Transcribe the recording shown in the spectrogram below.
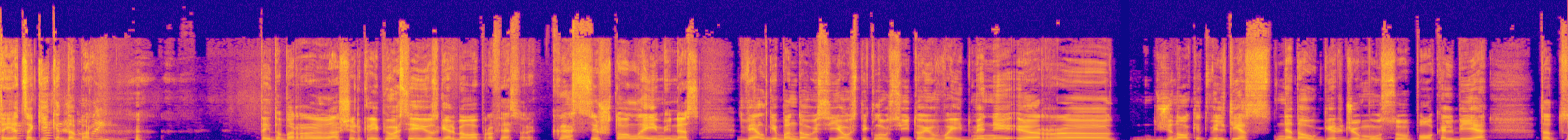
Tai atsakykit dabar. Tai dabar aš ir kreipiuosi į Jūs gerbiamą profesorą. Kas iš to laimi? Nes vėlgi bandau įsijausti klausytojų vaidmenį ir žinokit, vilties nedaug girdžiu mūsų pokalbėje. Tad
